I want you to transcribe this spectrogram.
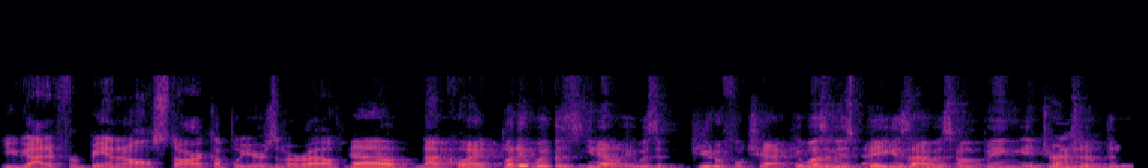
you got it for being an all star a couple years in a row. No, not quite, but it was you know it was a beautiful check. It wasn't as big as I was hoping in terms of the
